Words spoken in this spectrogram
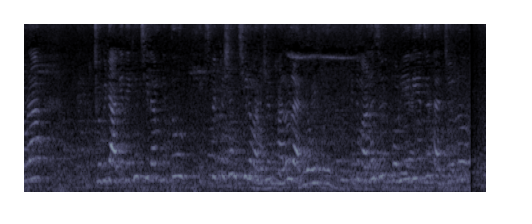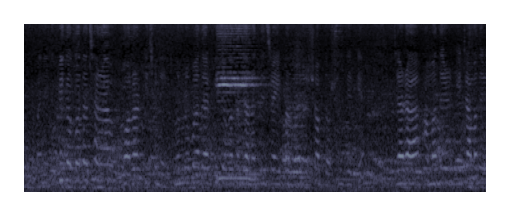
আমরা ছবিটা আগে দেখেছিলাম, কিন্তু এক্সপেকটেশন ছিল মানুষের ভালো লাগল কিন্তু মানুষ করিয়ে দিয়েছে, তার জন্য কৃতজ্ঞতা ছাড়া বলার কিছু নেই। ধন্যবাদ আর কৃতজ্ঞতা জানাতে চাই পারবাজার সব দর্শকদেরকে যারা আমাদের এটা আমাদের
